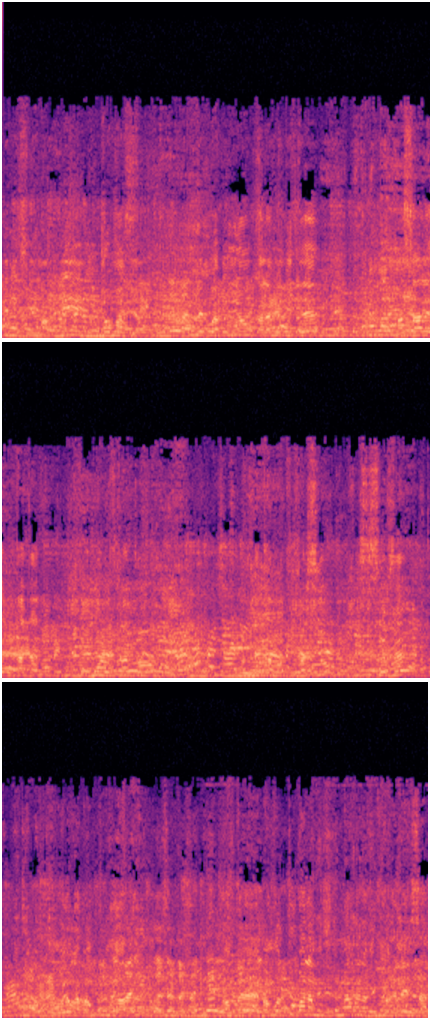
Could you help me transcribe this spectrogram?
di mouvement jo mafia tous les papillons kalamikite masala ekokatana oyoka bankuna donc euh, bango tu bana mofuma bana victor eleison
